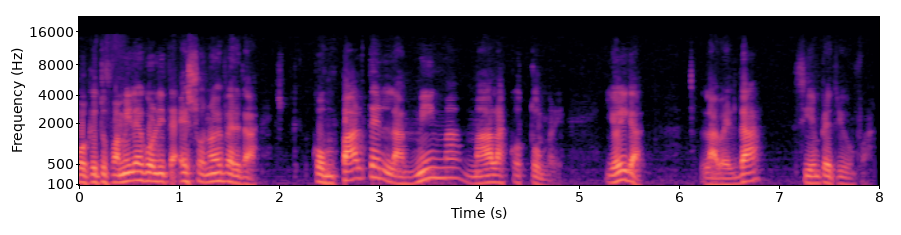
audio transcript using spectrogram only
porque tu familia es gordita. Eso no es verdad. Comparten las mismas malas costumbres. Y oiga, la verdad siempre triunfa.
